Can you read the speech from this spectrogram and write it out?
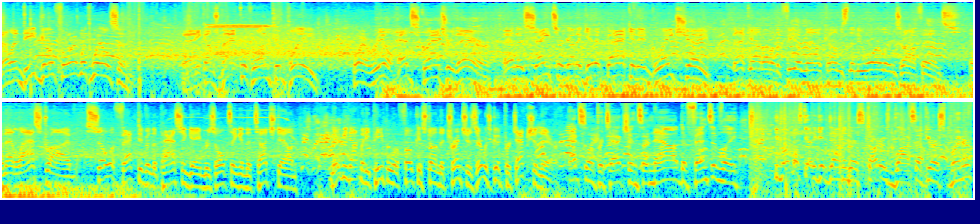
They'll indeed go for it with Wilson. And he comes back with one complete. Boy, a real head-scratcher there. And the Saints are going to get it back and in great shape. Back out onto the field now comes the New Orleans offense. And that last drive, so effective in the passing game, resulting in the touchdown. Maybe not many people were focused on the trenches. There was good protection there. Excellent protection. So now, defensively, you've almost got to get down to those starters blocks like you're a sprinter.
